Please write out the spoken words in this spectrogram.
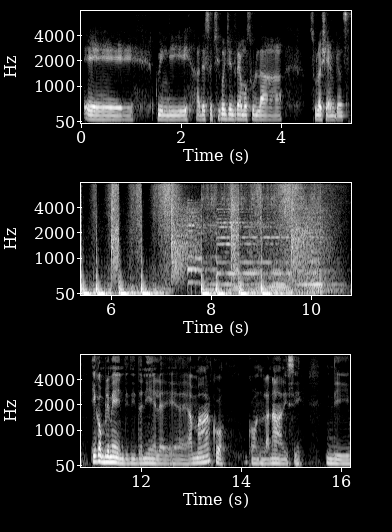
e quindi adesso ci concentriamo sulla, sulla Champions. I complimenti di Daniele a Marco con l'analisi di,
